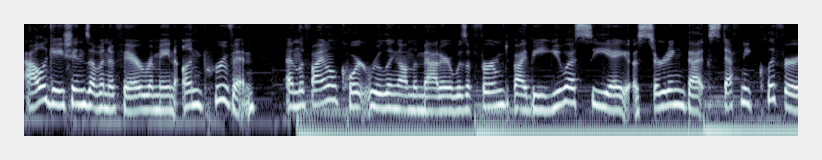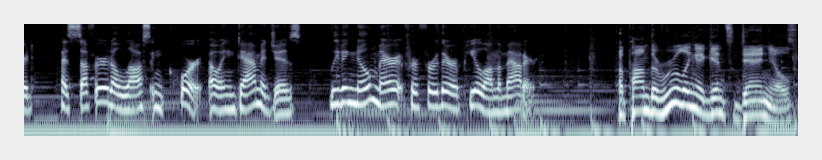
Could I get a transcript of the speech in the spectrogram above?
Allegations of an affair remain unproven, and the final court ruling on the matter was affirmed by the USCA asserting that Stephanie Clifford has suffered a loss in court owing damages leaving no merit for further appeal on the matter. Upon the ruling against Daniels,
